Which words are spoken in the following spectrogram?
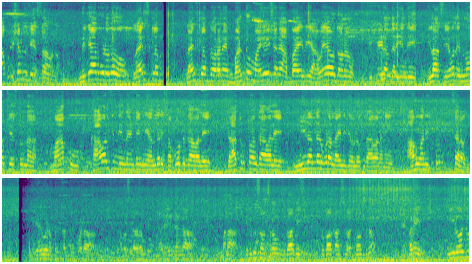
ఆపరేషన్లు చేస్తూ ఉన్నాం. మిర్యాలగూడలో లయన్స్ క్లబ్ లయన్స్ క్లబ్ ద్వారానే బంటు మహేష్ అనే అబ్బాయివి అవయవ దానం ఇప్పించడం జరిగింది. ఇలా సేవలు ఎన్నో చేస్తున్న మాకు కావాల్సింది ఏంటంటే మీ అందరి సపోర్ట్ కావాలి దాతృత్వం కావాలి మీరందరూ కూడా లైనిజంలోకి రావాలని ఆహ్వానిస్తూ సెలవు తీసుకుంటాం కూడా ప్రజలందరూ కూడా నమస్కారం. అదేవిధంగా మన తెలుగు సంవత్సరం ఉగాది శుభాకాంక్షలు అడ్వాన్స్గా. మరి ఈరోజు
